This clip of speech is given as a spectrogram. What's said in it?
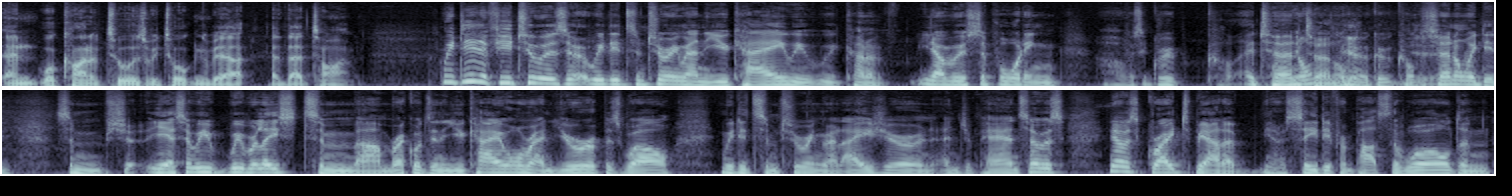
And what kind of tours are we talking about at that time? We did a few tours. uh, We did some touring around the UK. We, we kind of, you know, we were supporting. Oh, it was a group called Eternal. Eternal. Yeah, Yeah. a group called Yeah. Eternal. We did some, sh- yeah. So we, we released some um, records in the UK, all around Europe as well. We did some touring around Asia and, and Japan. So it was, you know, it was great to be able to, you know, see different parts of the world. And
